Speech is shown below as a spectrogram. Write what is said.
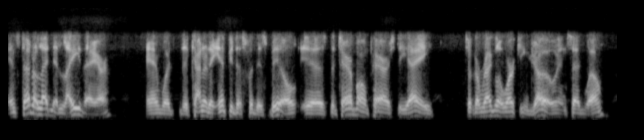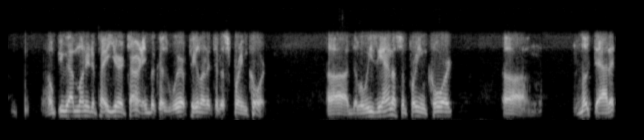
instead of letting it lay there, and what the kind of the impetus for this bill is the Terrebonne Parish DA took a regular working Joe and said, well, I hope you got money to pay your attorney because we're appealing it to the Supreme Court. Uh, the Louisiana Supreme Court uh, looked at it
